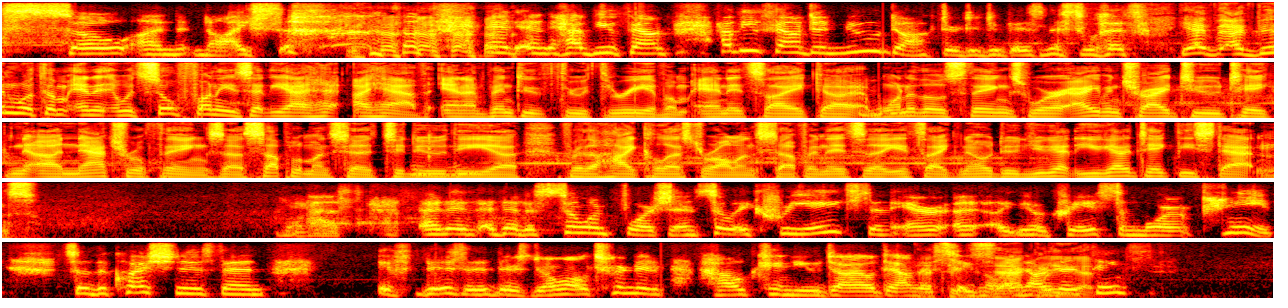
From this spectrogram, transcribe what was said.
so unnice. and, and have you found have you found a new doctor to do business with? Yeah, I've, I've been with them, and it, what's so funny is that yeah, I, I have, and I've been through, through three of them, and it's like uh, mm-hmm. one of those things where I even tried to take uh, natural things, uh, supplements to, to do mm-hmm. the uh, for the high cholesterol and stuff, and it's uh, it's like no, dude, you got you got to take these statins. Yes, and it, that is so unfortunate. And So it creates an air, uh, you know, creates some more pain. So the question is then, if this there's no alternative, how can you dial down That's the signal? Exactly and are there it. things?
